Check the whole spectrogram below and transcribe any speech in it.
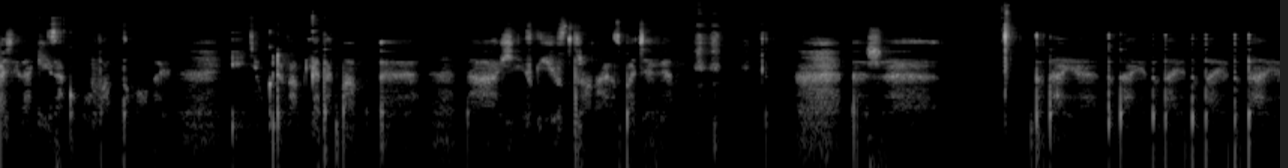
właśnie takich zakupów fantomowych. I nie ukrywam, ja tak mam y, na chińskich stronach z badziewiem, że dodaję, dodaję, dodaję, dodaję, dodaję,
